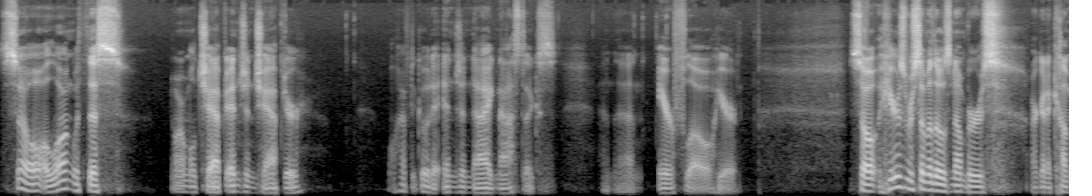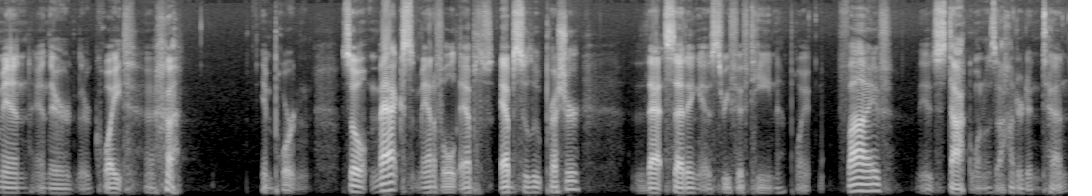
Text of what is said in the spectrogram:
So, along with this normal chapter, engine chapter, we'll have to go to engine diagnostics and then airflow here. So here's where some of those numbers are going to come in, and they're they're quite uh, important. So max manifold abs absolute pressure, that setting is 315.5. The stock one was 110.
